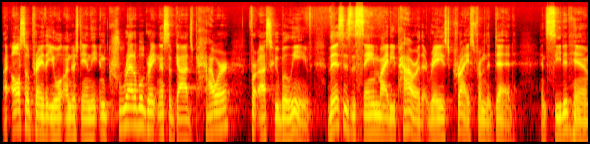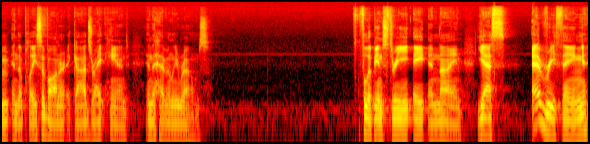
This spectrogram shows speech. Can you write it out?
I also pray that you will understand the incredible greatness of God's power for us who believe. This is the same mighty power that raised Christ from the dead and seated him in the place of honor at God's right hand in the heavenly realms. Philippians 3 8 and 9. Yes, everything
